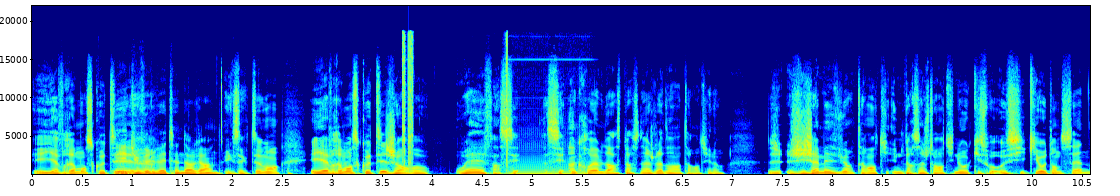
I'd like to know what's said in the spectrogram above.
Et il y a vraiment ce côté Et du euh, Velvet Underground. Exactement. Et il y a vraiment ce côté genre ouais, enfin c'est c'est incroyable d'avoir ce personnage là dans un Tarantino. J'ai jamais vu un Taranti- une personnage Tarantino qui soit aussi qui ait autant de scènes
